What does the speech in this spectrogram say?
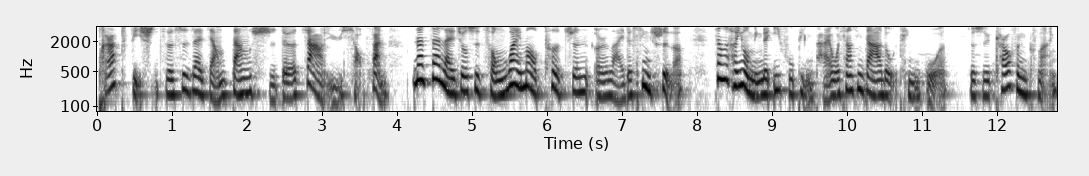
Bratfish 则是在讲当时的炸鱼小贩。那再来就是从外貌特征而来的姓氏了，像是很有名的衣服品牌，我相信大家都有听过，就是 Calvin Klein。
